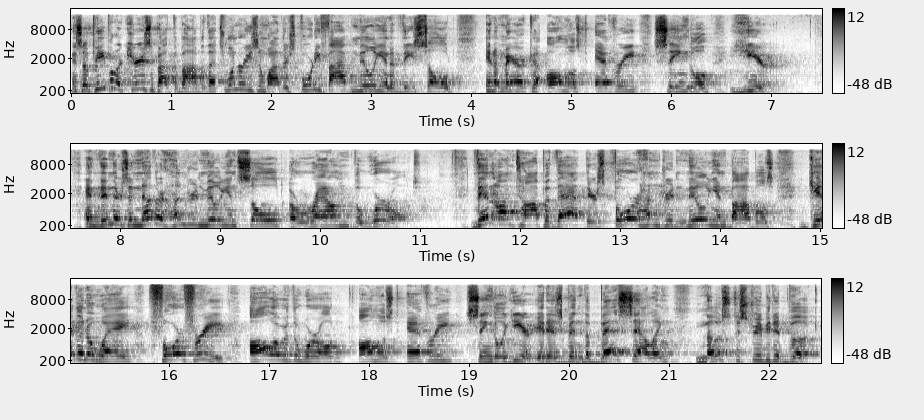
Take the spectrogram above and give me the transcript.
And so people are curious about the Bible. That's one reason why there's 45 million of these sold in America almost every single year. And then there's another 100 million sold around the world. Then, on top of that, there's 400 million Bibles given away for free all over the world almost every single year. It has been the best selling, most distributed book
